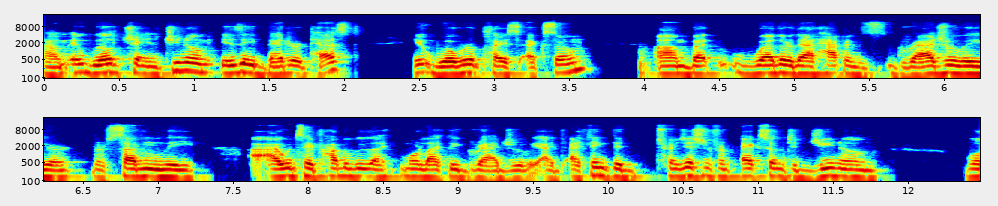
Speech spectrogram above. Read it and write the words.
Um, it will change. Genome is a better test. It will replace exome. Um, but whether that happens gradually or, or, suddenly, I would say probably like more likely gradually. I, I think the transition from exome to genome will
